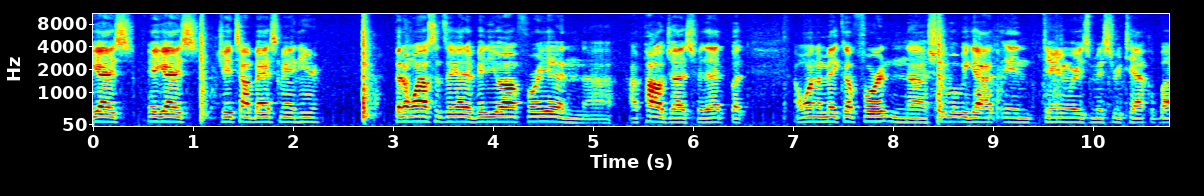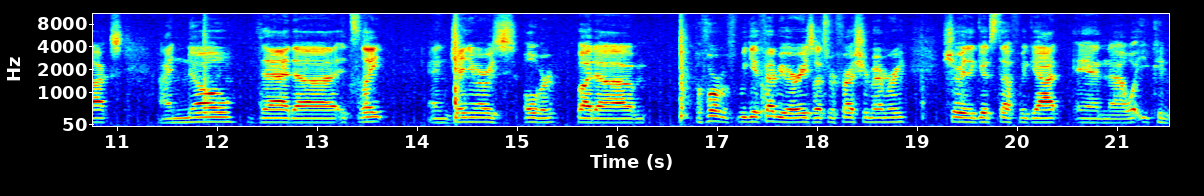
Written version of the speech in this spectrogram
guys, hey guys, J Town Bassman here. Been a while since I got a video out for you, and uh, I apologize for that, but I want to make up for it and uh, show you what we got in January's mystery tackle box. I know that uh, it's late and January's over, but um, before we get February's, let's refresh your memory, show you the good stuff we got, and uh, what you can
